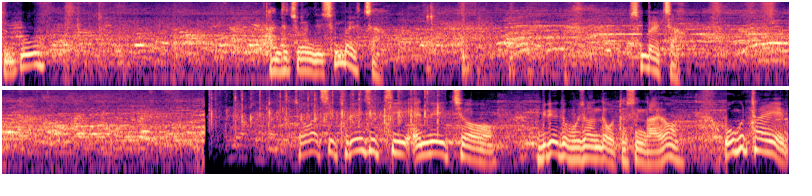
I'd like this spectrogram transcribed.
그리고 반대쪽은 이제 신발장 신발장 저같이 브랜시티 엔네이처 미래도 보셨는데 어떠신가요? 오구 타입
